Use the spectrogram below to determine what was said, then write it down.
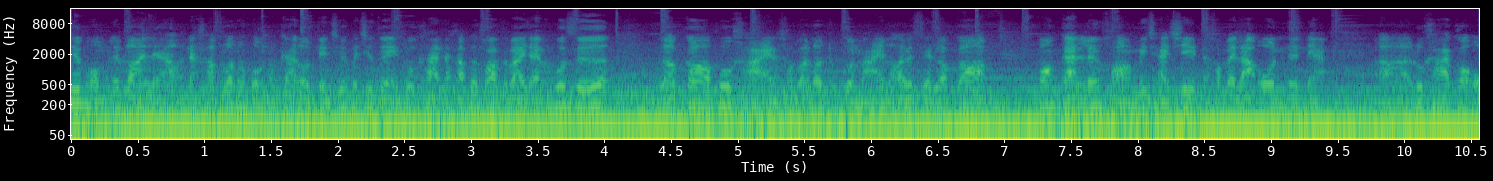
ชื่อผมเรียบร้อยแล้วนะครับรถของผมทำการโอนเปลี่ยนชื่อเป็นชื่อตัวเองทุกคันนะครับเพื่อความสบายใจของผู้ซื้อ แล้วก็ผู้ขายนะครับว่ารถถูกกฎหมาย100%แล้วก็ป้องกันเรื่องของมิจฉาชีพนะครับเวลาโอนเงินเนี่ยลูกค้าก็โอ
